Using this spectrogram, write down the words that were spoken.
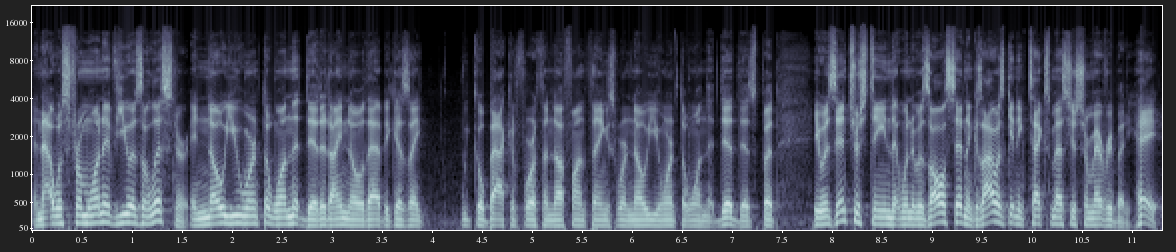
And that was from one of you as a listener. And no, you weren't the one that did it. I know that because I we go back and forth enough on things where no, you weren't the one that did this. But it was interesting that when it was all said, and because I was getting text messages from everybody, hey,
